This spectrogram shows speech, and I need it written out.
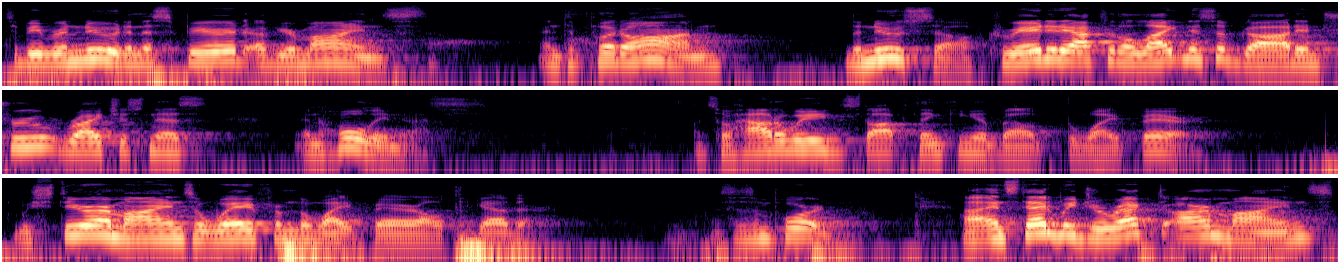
to be renewed in the spirit of your minds, and to put on the new self, created after the likeness of God in true righteousness and holiness." And so, how do we stop thinking about the white bear? We steer our minds away from the white bear altogether. This is important. Uh, instead, we direct our minds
